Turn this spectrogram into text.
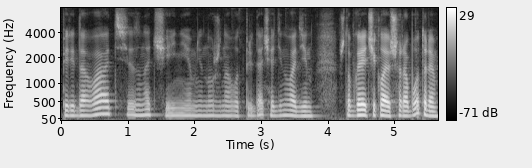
передавать значение. Мне нужно вот передача один в один, чтобы горячие клавиши работали.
